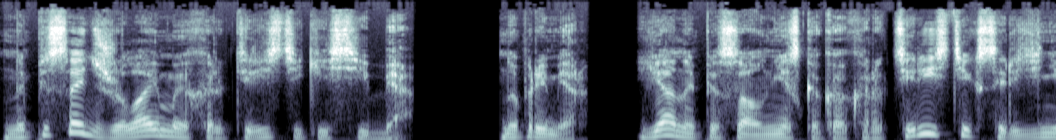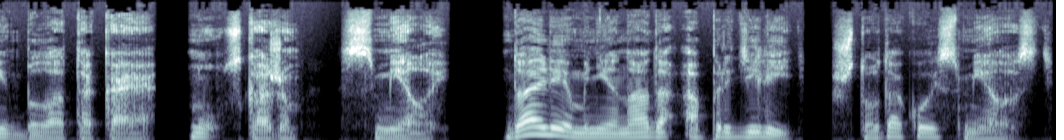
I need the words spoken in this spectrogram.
Написать желаемые характеристики себя. Например, я написал несколько характеристик, среди них была такая, ну, скажем, смелой. Далее мне надо определить, что такое смелость.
